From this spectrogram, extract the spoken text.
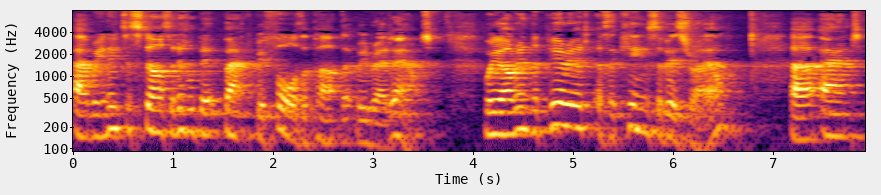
and we need to start a little bit back before the part that we read out. We are in the period of the kings of Israel, uh, and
